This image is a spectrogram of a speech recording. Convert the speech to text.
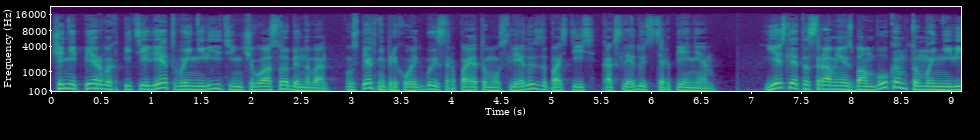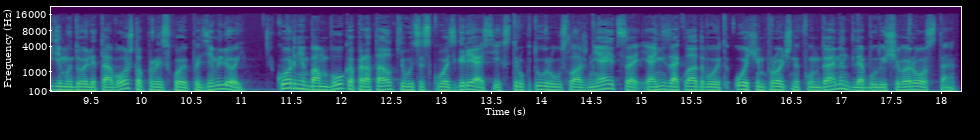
В течение первых пяти лет вы не видите ничего особенного. Успех не приходит быстро, поэтому следует запастись как следует с терпением. Если это сравнивать с бамбуком, то мы не видим и доли того, что происходит под землей. Корни бамбука проталкиваются сквозь грязь, их структура усложняется, и они закладывают очень прочный фундамент для будущего роста.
